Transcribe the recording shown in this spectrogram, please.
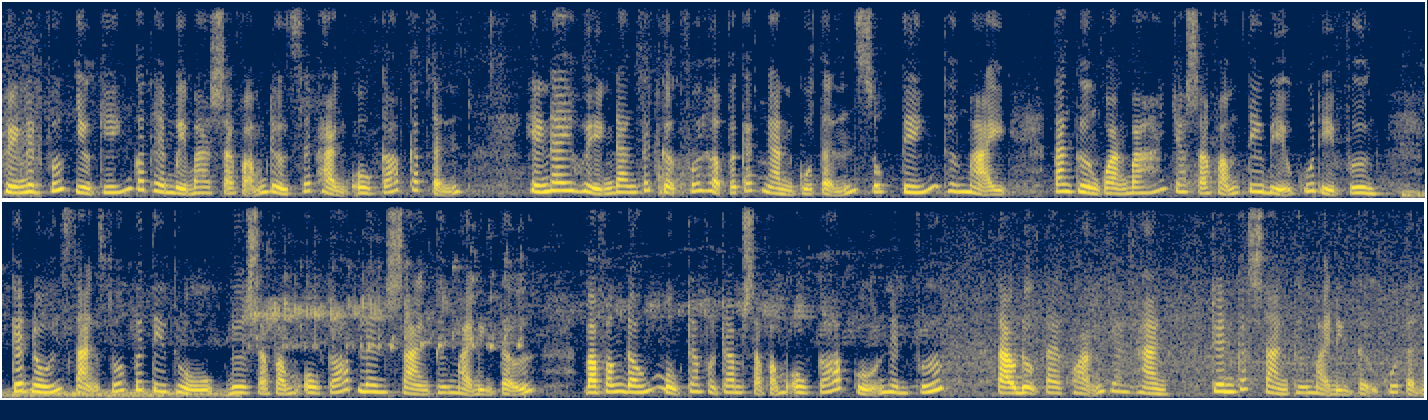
huyện Ninh Phước dự kiến có thêm 13 sản phẩm được xếp hạng OCOP cấp tỉnh, Hiện nay, huyện đang tích cực phối hợp với các ngành của tỉnh xúc tiến thương mại, tăng cường quảng bá cho sản phẩm tiêu biểu của địa phương, kết nối sản xuất với tiêu thụ, đưa sản phẩm ô cóp lên sàn thương mại điện tử và phấn đấu 100% sản phẩm ô cóp của Ninh Phước tạo được tài khoản gian hàng trên các sàn thương mại điện tử của tỉnh.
